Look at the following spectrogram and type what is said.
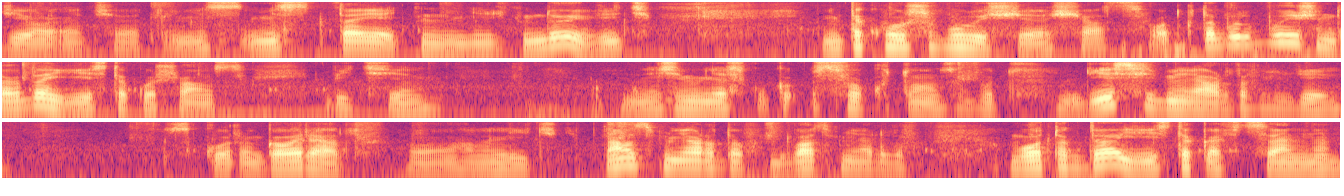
делать это не, не стоять не рекомендую ведь не такое уж будущее сейчас вот когда будет будущем тогда есть такой шанс ведь э, на земле сколько сколько-то у нас будет 10 миллиардов людей скоро говорят э, аналитики. 15 миллиардов 20 миллиардов. Вот тогда есть такая официальная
